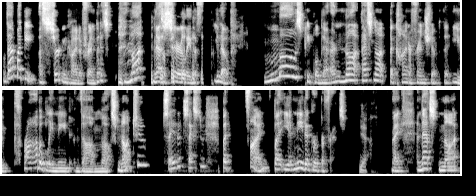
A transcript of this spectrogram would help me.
well, that might be a certain kind of friend, but it's not necessarily the, you know, most people there are not, that's not the kind of friendship that you probably need the most. Not to say that sex is, but fine, but you need a group of friends. Yeah. Right. And that's not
